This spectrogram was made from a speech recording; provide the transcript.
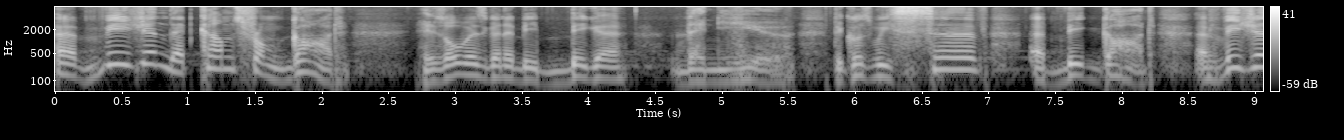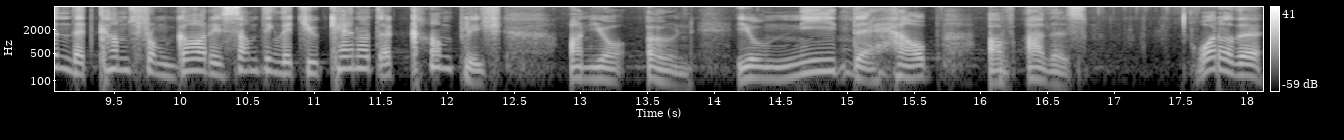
a vision that comes from God is always going to be bigger than you because we serve a big God. A vision that comes from God is something that you cannot accomplish on your own. You'll need the help of others. What are the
